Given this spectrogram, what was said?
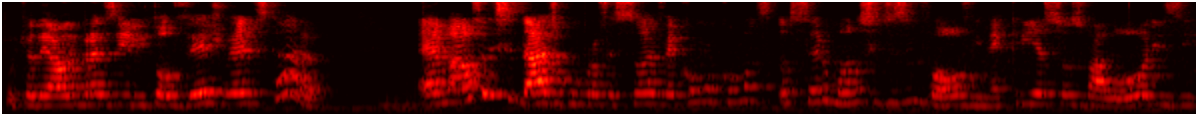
porque eu dei aula em Brasília então eu vejo eles cara é a maior felicidade com o professor é ver como, como o ser humano se desenvolve, né? Cria seus valores e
